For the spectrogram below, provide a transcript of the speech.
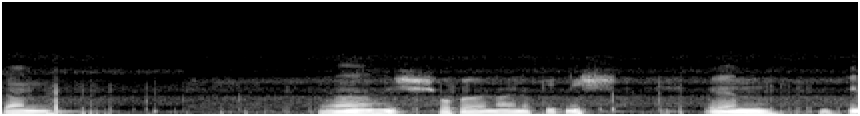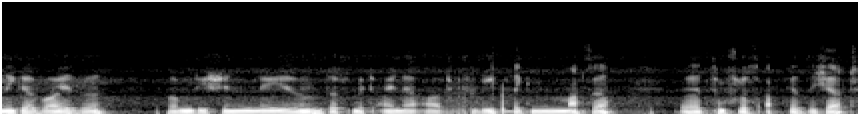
dann ja, ich hoffe, nein, es geht nicht. Ähm, sinnigerweise haben die Chinesen das mit einer Art klebrigen Masse äh, zum Schluss abgesichert.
